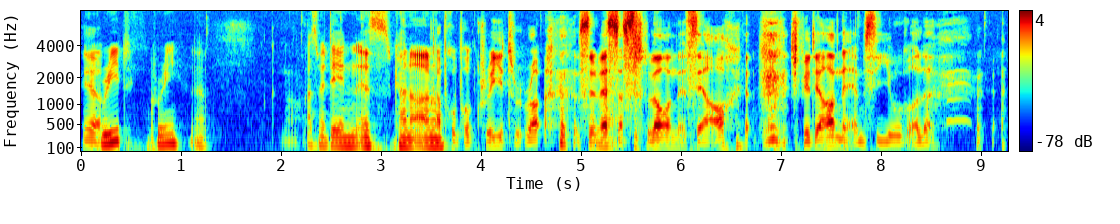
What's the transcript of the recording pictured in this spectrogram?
Ja. Creed? Creed? Ja. Genau. Was mit denen ist, keine Ahnung. Apropos Creed, Ro Sylvester Stallone ist ja auch, spielt ja auch eine MCU-Rolle.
